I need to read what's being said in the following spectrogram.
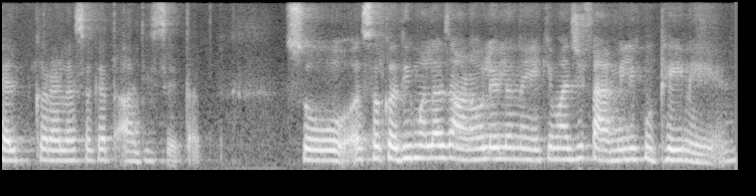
हेल्प करायला सगळ्यात आधीच येतात. सो असं कधी मला जाणवलेलं नाही की माझी फॅमिली कुठेही नाही आहे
